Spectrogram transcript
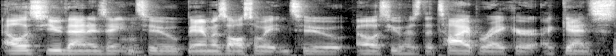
LSU then is 8 and two. Bama's also eight and two. LSU has the tiebreaker against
